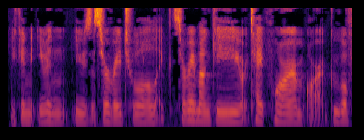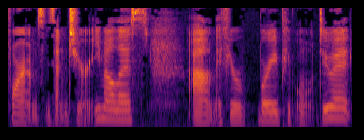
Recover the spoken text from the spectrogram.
You can even use a survey tool like SurveyMonkey or Typeform or Google Forms and send it to your email list. Um, if you're worried people won't do it,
